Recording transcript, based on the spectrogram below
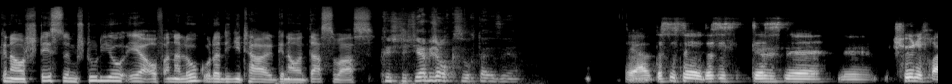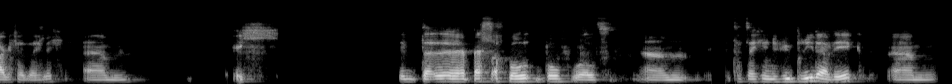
Genau, stehst du im Studio eher auf analog oder digital? Genau, das war's. Richtig, die habe ich auch gesucht, da ist er. Ja, das ist eine, das ist, das ist eine, eine schöne Frage tatsächlich. Ähm, ich äh, Best of both, both Worlds. Ähm, tatsächlich ein hybrider Weg. Ähm,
